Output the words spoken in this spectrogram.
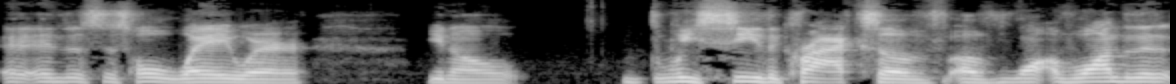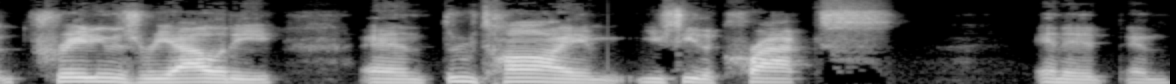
in this this whole way where you know we see the cracks of of, of Wanda creating this reality, and through time you see the cracks in it, and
